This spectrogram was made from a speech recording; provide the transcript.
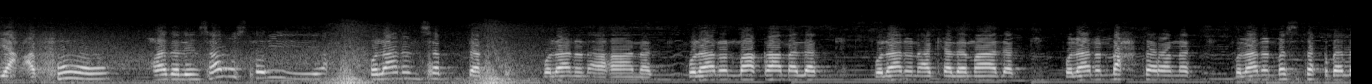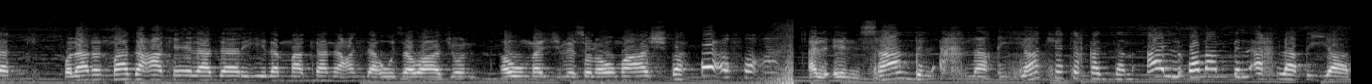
يعفو هذا الإنسان مستريح. فلان سبك فلان أهانك فلان ما قام لك فلان أكل مالك فلان ما احترمك فلان ما استقبلك فلان ما دعاك إلى داره لما كان عنده زواج أو مجلس أو ما أشبه. اعف الإنسان بالأخلاقيات يتقدم. الأمم بالأخلاقيات.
